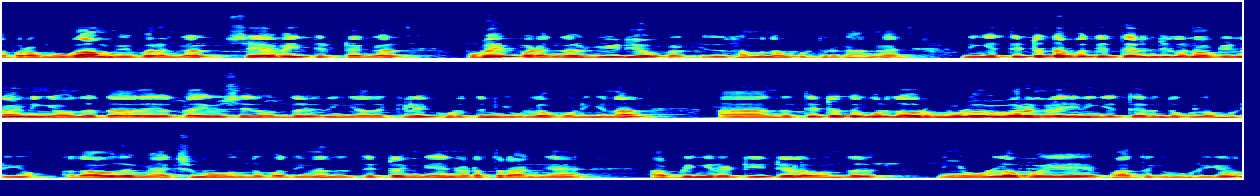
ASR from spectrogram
அப்புறம் முகாம் விவரங்கள் சேவை திட்டங்கள் புகைப்படங்கள் வீடியோக்கள் இது சம்மந்தம் கொடுத்துருக்காங்க. நீங்கள் திட்டத்தை பற்றி தெரிஞ்சுக்கணும் அப்படின்னா நீங்கள் வந்து தயவு தயவுசெய்து வந்து நீங்கள் அதை கிளிக் கொடுத்து நீங்கள் உள்ளே போனீங்கன்னா அந்த திட்டத்தை குறித்த ஒரு முழு விவரங்களையும் நீங்கள் தெரிந்து கொள்ள முடியும். அதாவது மேக்ஸிமம் வந்து பார்த்திங்கன்னா இந்த திட்டம் ஏன் நடத்துகிறாங்க அப்படிங்கிற டீட்டெயிலை வந்து நீங்கள் உள்ளே போய் பார்த்துக்க முடியும்.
